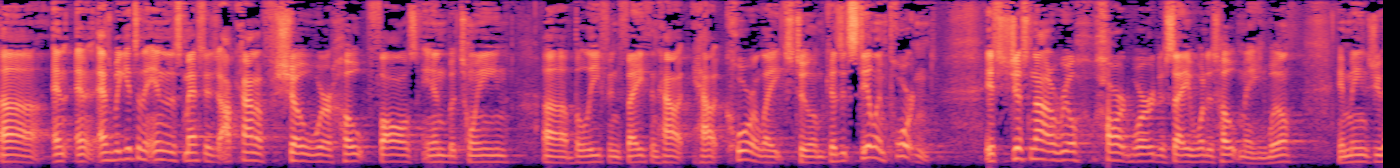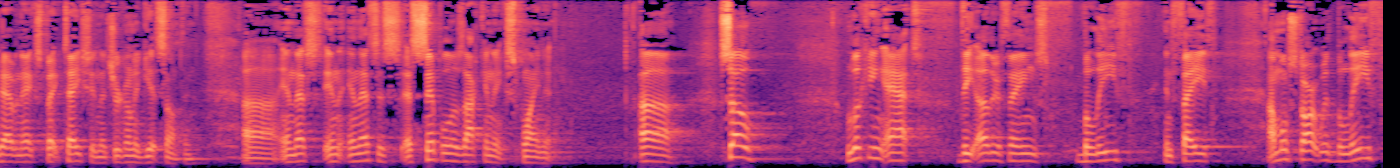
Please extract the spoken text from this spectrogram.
Uh, and, and, as we get to the end of this message, I'll kind of show where hope falls in between uh, belief and faith and how it, how it correlates to them because it's still important. It's just not a real hard word to say, what does hope mean? Well, it means you have an expectation that you're going to get something. Uh, and that's, and, and that's as, as, simple as I can explain it. Uh, so, looking at the other things, belief and faith, I'm going to start with belief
